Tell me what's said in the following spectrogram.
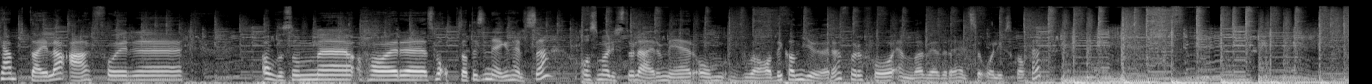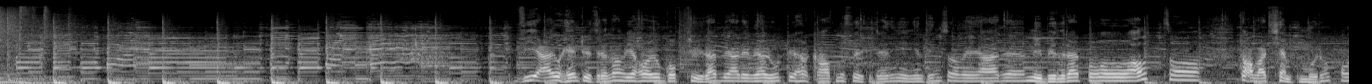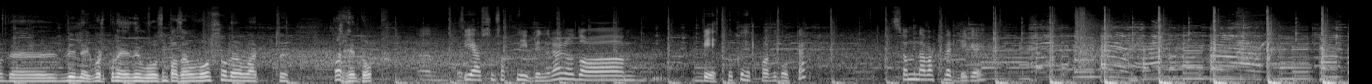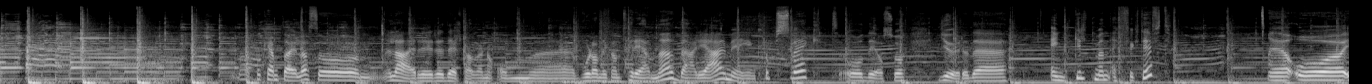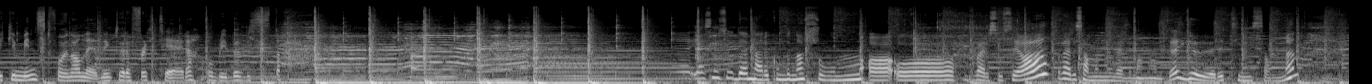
Camp Deila er for eh, alle som, eh, har, eh, som er opptatt av sin egen helse, og som har lyst til å lære mer om hva de kan gjøre for å få enda bedre helse og livskvalitet. Vi er jo helt utrena. Vi har jo gått tur her. Det er det vi har gjort. Vi har ikke hatt noe styrketrening, ingenting. Så vi er nybegynnere på alt. Og det har vært kjempemoro. Og det, vi legger oss på det nivået som passer for oss, og det har vært, vært helt topp. Vi er som sagt nybegynnere, og da vet vi jo ikke helt hva vi går til. Så men det har vært veldig gøy. På Camp Daila så lærer deltakerne om eh, hvordan de kan trene der de er med egen kroppsvekt, og det også gjøre det enkelt, men effektivt. Eh, Og ikke minst få en anledning til å reflektere og bli bevisst. da. Jeg syns jo den kombinasjonen av å være sosial, være sammen med veldig mange andre, gjøre ting sammen,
